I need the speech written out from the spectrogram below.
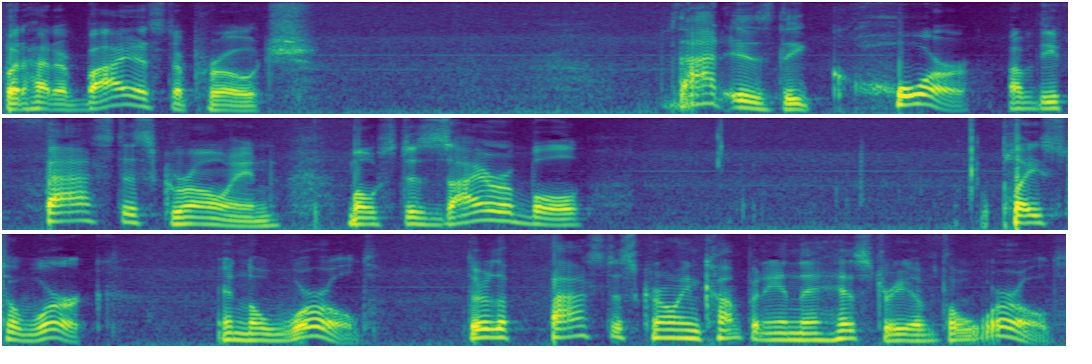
but had a biased approach, that is the core of the fastest growing, most desirable place to work in the world. They're the fastest growing company in the history of the world.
